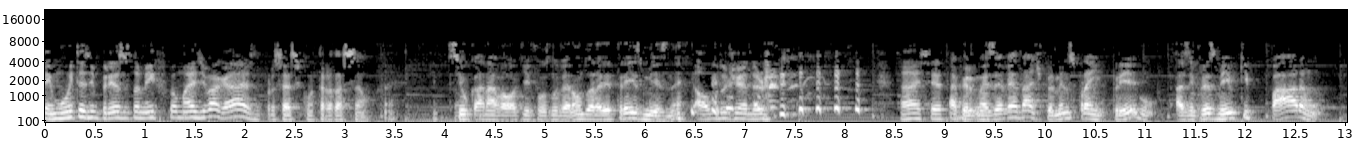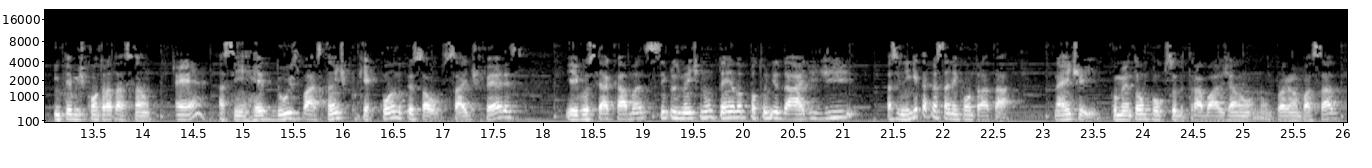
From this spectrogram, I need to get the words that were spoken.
tem muitas empresas também que ficam mais devagar no processo de contratação. Se o carnaval aqui fosse no verão, duraria três meses, né? Algo do gênero. Ai, certo. Ah, pelo- mas é verdade, pelo menos para emprego, as empresas meio que param em termos de contratação. É? Assim, reduz bastante, porque é quando o pessoal sai de férias, e aí você acaba simplesmente não tendo a oportunidade de. Assim, ninguém está pensando em contratar. Né? A gente comentou um pouco sobre trabalho já no, no programa passado.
